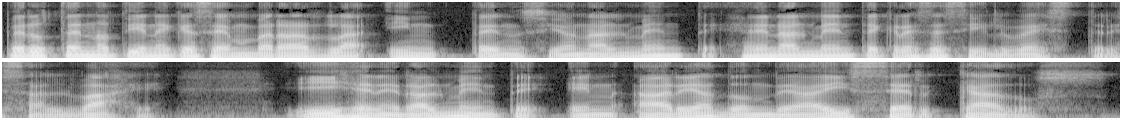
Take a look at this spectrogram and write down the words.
Pero usted no tiene que sembrarla intencionalmente. Generalmente crece silvestre, salvaje y generalmente en áreas donde hay cercados.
